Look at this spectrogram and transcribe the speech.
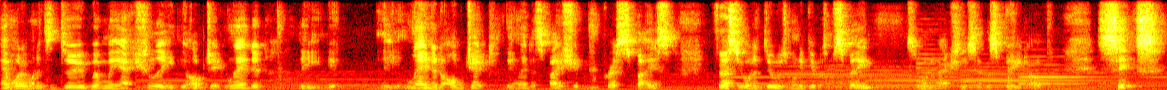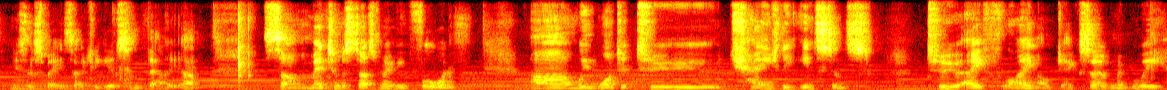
And what I wanted to do when we actually the object landed the the the landed object, the landed spaceship, and press space, first we want to do is want to give it some speed. So we want to actually set the speed of 6 is the speed, so actually gives some value, um, some momentum. It starts moving forward. Um, we want it to change the instance to a flying object. So remember we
